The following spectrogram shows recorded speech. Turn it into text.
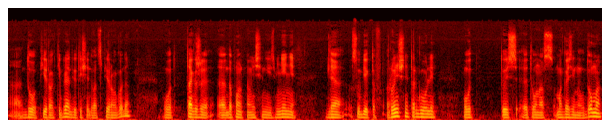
э, до 1 октября 2021 года. Вот. Также э, дополнительно внесены изменения для субъектов розничной торговли. Вот. То есть это у нас магазины у дома.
